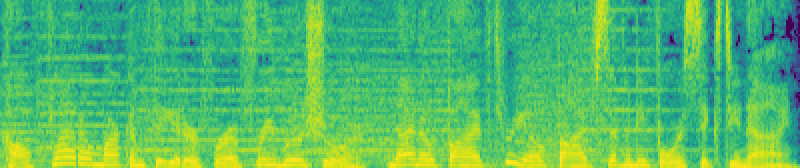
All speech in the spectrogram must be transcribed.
Call Flato Markham Theater for a free brochure. 905 305 7469.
